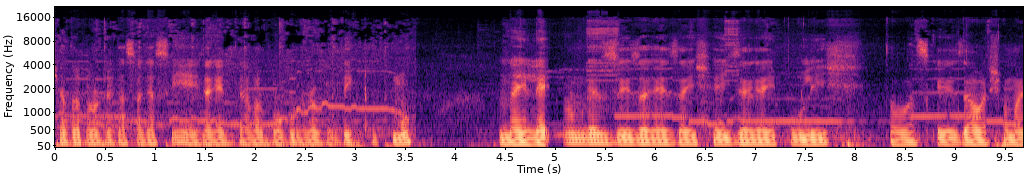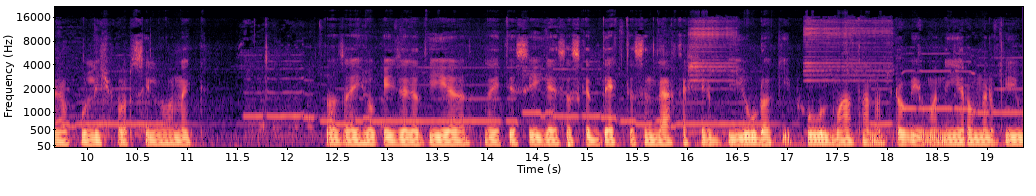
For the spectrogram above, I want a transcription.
সদর রোডের কাছাকাছি, এই জায়গায় আবার বগুর রোডের দিক ঢুকবো নাইলে আমরা যে জায়গায় যাই, সেই জায়গায় পুলিশ। তো আজকে যাওয়ার সময়ও পুলিশ করছিল অনেক। তো যাই হোক, এই জায়গা দিয়ে যাইতেছি। গাইস আজকে দেখতেছেন যে আকাশের ভিউটা কি? ফুল মাথা নষ্ট ভিউ মানে এরমের ভিউ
